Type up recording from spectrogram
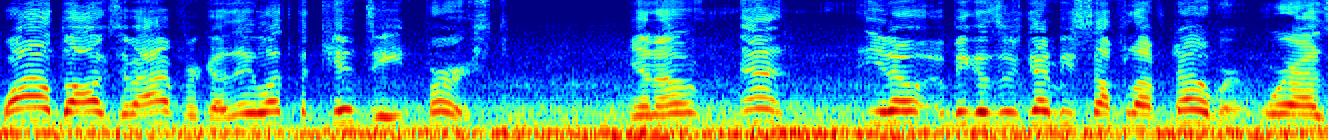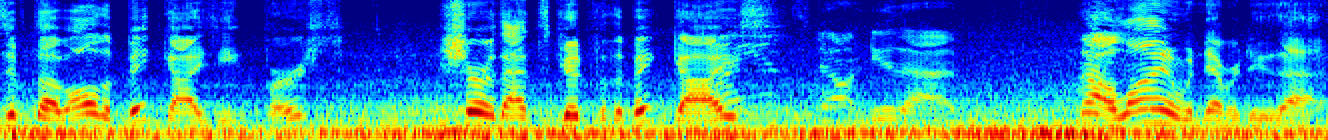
Wild dogs of Africa, they let the kids eat first. You know, you know, because there's going to be stuff left over. Whereas if the, all the big guys eat first, sure, that's good for the big guys. Lions don't do that. No, a lion would never do that.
